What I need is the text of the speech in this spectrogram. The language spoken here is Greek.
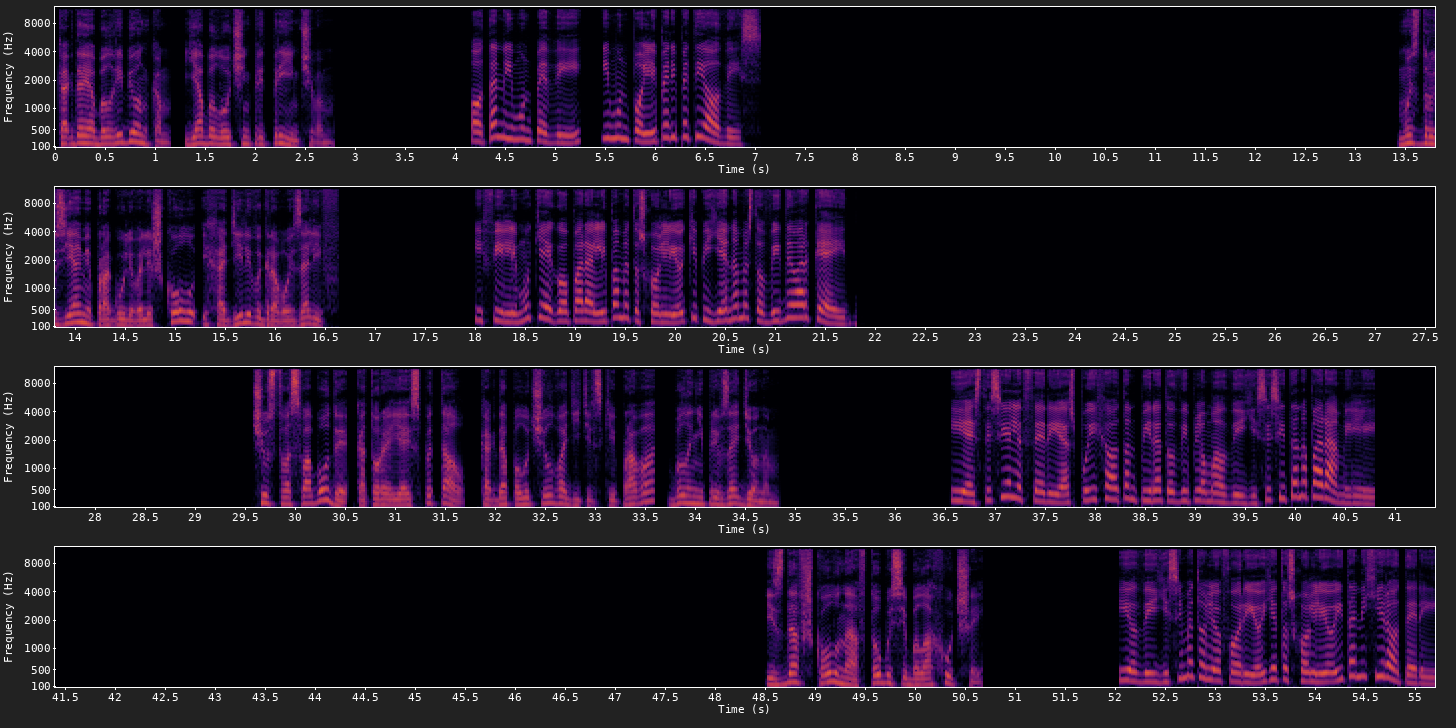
Когда я был ребенком, я был очень предприимчивым. Όταν ήμουν παιδί, ήμουν πολύ περιπετειώδης. Мы с друзьями прогуливали школу и ходили в игровой залив. Οι φίλοι μου και εγώ παραλείπαμε το σχολείο και πηγαίναμε στο βίντεο arcade. Чувство свободы, которое я испытал, когда получил водительские права, было непревзойденным. Η αίσθηση ελευθερίας που είχα όταν πήρα το δίπλωμα οδήγησης ήταν απαράμιλη. И сдав школу на автобусе была худшей. Η οδήγηση με το λεωφορείο για το σχολείο ήταν η χειρότερη.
